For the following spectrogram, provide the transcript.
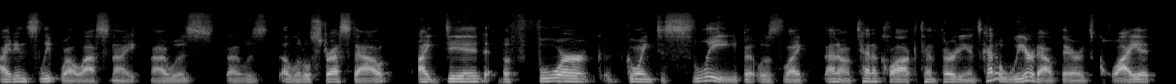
I didn't sleep well last night. I was I was a little stressed out I did before going to sleep. It was like, I don't know, 10 o'clock, 10 30. And it's kind of weird out there. It's quiet,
